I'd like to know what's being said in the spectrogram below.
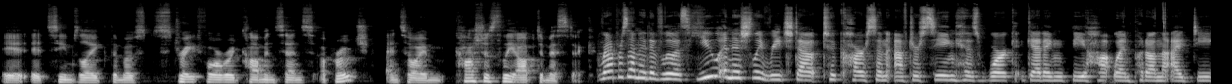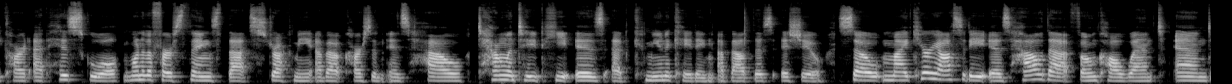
it, it seems like the most straightforward, common sense approach. And so I'm cautiously optimistic. Representative Lewis, you initially reached out to Carson after seeing his work getting the hotline put on the ID card at his school. One of the first things that struck me about Carson is how talented he is at communicating about this issue. So my curiosity is how how that phone call went and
